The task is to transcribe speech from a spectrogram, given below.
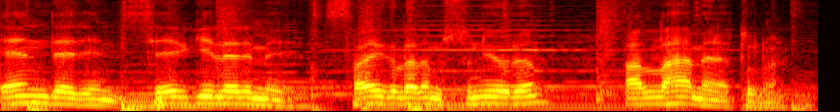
en derin sevgilerimi, saygılarımı sunuyorum. Allah'a emanet olun.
